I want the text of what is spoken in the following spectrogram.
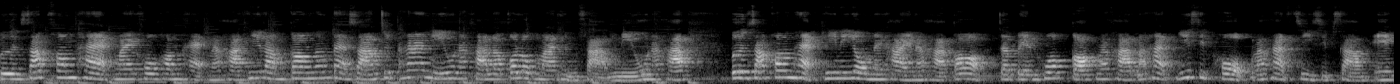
ปืนซับคอมแพกไมโครคอมแพกนะคะ ที่ลำกล้องตั้งแต่ 3.5 นิ้วนะคะ แล้วก็ลงมาถึง 3 นิ้วนะคะปืนซับคอมแพคที่นิยมในไทยนะคะ ก็จะเป็นพวกก๊อกนะคะ รหัส 26 รหัส 43x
